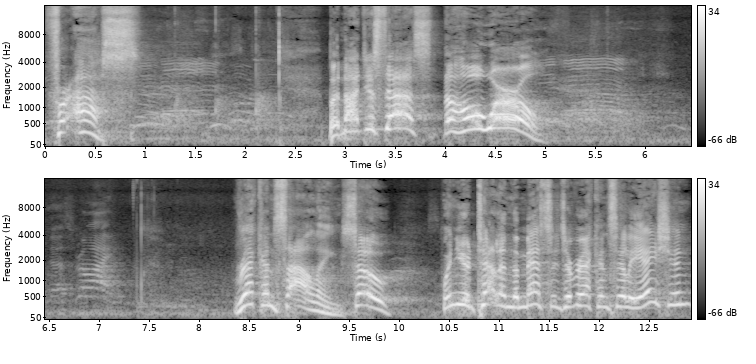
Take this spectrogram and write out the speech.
for us. But not just us, the whole world. Reconciling. So, when you're telling the message of reconciliation,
